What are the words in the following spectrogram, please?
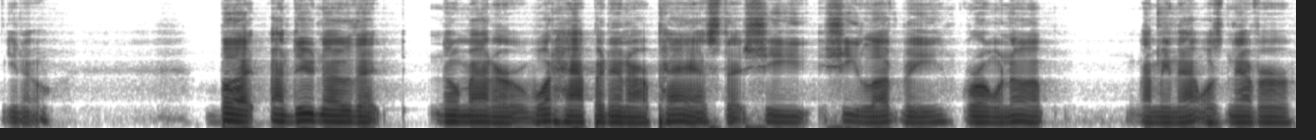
you know, but I do know that no matter what happened in our past, that she she loved me growing up. I mean, that was never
